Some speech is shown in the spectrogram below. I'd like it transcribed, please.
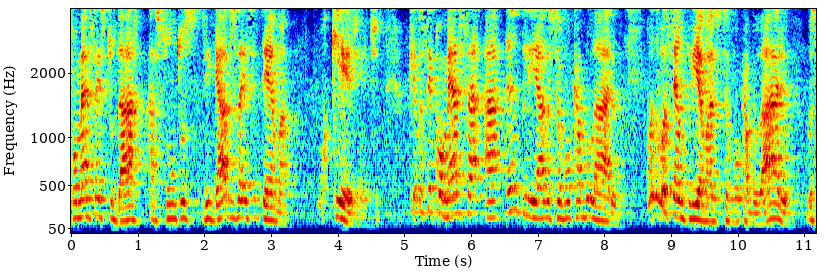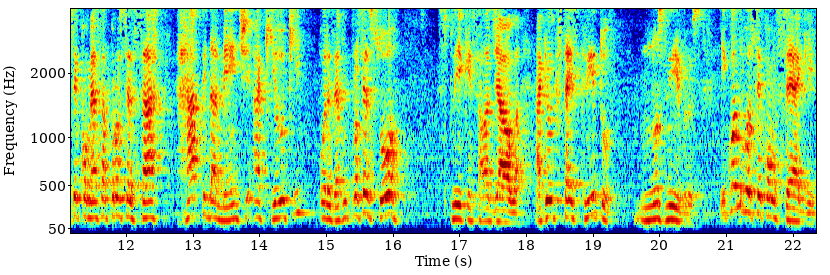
começa a estudar assuntos ligados a esse tema. Por quê, gente? Porque você começa a ampliar o seu vocabulário. Quando você amplia mais o seu vocabulário, você começa a processar rapidamente aquilo que, por exemplo, o professor explica em sala de aula, aquilo que está escrito nos livros. E quando você consegue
